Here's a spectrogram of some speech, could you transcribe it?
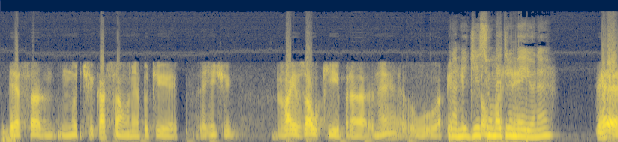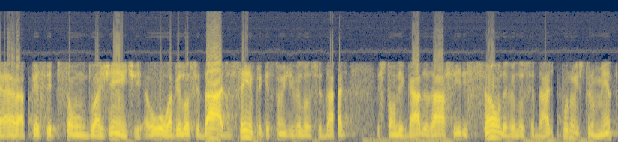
dessa notificação, né? Porque a gente vai usar o que para, né? Para medir se um metro e meio, né? É, a percepção do agente, ou a velocidade, sempre questões de velocidade estão ligadas à aferição da velocidade por um instrumento,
